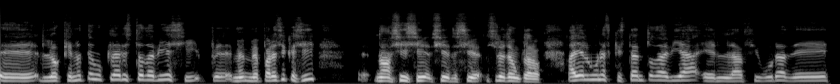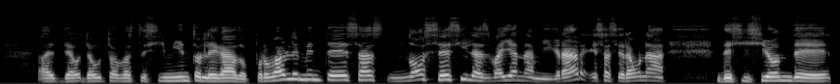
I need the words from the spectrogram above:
eh, lo que no tengo claro es todavía si, me, me, parece que sí, no, sí, sí, sí, sí, sí lo tengo claro. Hay algunas que están todavía en la figura de de, autoabastecimiento legado. Probablemente esas, no sé si las vayan a migrar, esa será una decisión de,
